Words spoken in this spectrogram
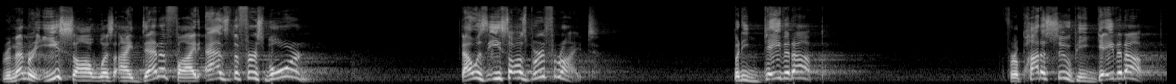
Remember, Esau was identified as the firstborn. That was Esau's birthright. But he gave it up. For a pot of soup, he gave it up.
